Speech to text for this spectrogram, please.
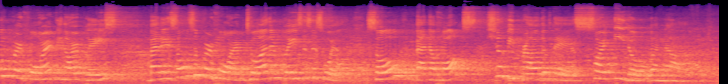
Only performed in our place, but it's also performed to other places as well. So, Bana Fox should be proud of this. Sortido Bana.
